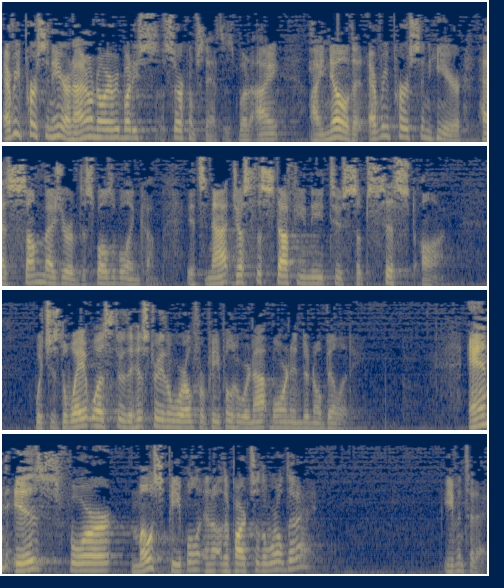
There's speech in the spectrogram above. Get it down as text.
Every person here, and I don't know everybody's circumstances, but I, I know that every person here has some measure of disposable income. It's not just the stuff you need to subsist on, which is the way it was through the history of the world for people who were not born into nobility and is for most people in other parts of the world today. Even today.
